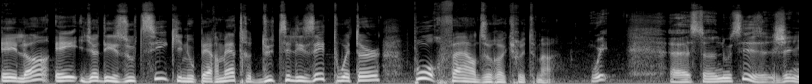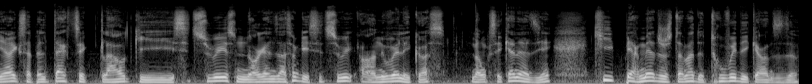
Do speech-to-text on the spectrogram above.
est là et il y a des outils qui nous permettent d'utiliser Twitter pour faire du recrutement. Oui. Euh, c'est un outil génial qui s'appelle Tactic Cloud, qui est situé, c'est une organisation qui est située en Nouvelle-Écosse. Donc, c'est canadien qui permettent justement de trouver des candidats.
